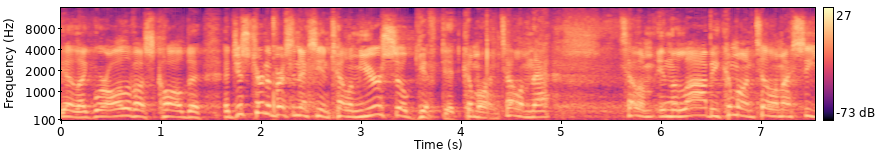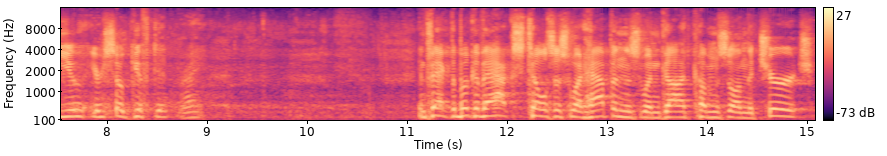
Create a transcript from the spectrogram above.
yeah, like we're all of us called to. Uh, just turn to the person next to you and tell them you're so gifted. Come on, tell them that. Tell them in the lobby. Come on, tell them I see you. You're so gifted, right? In fact, the book of Acts tells us what happens when God comes on the church.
